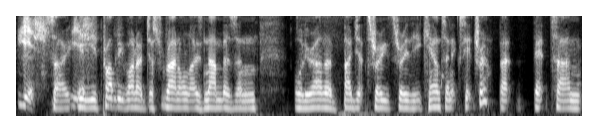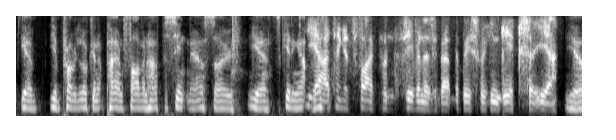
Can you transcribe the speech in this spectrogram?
Yes. So yeah, you'd probably want to just run all those numbers and all your other budget through through the accountant, etc. But that um, yeah, you're probably looking at paying five and a half percent now. So yeah, it's getting up Yeah, there. I think it's 5.7 is about the best we can get. So, yeah. Yeah.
